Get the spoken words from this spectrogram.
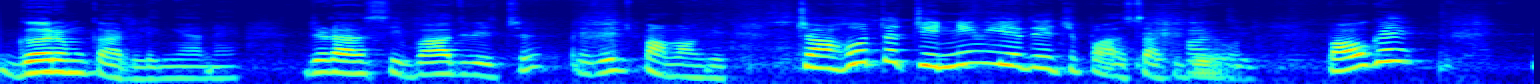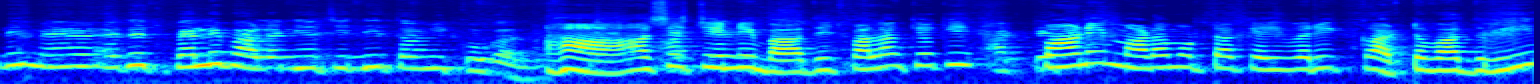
ਗਰਮ ਕਰ ਲਈਆਂ ਨੇ ਜਿਹੜਾ ਅਸੀਂ ਬਾਅਦ ਵਿੱਚ ਇਹਦੇ ਵਿੱਚ ਪਾਵਾਂਗੇ। ਚਾਹੋ ਤਾਂ ਚੀਨੀ ਵੀ ਇਹਦੇ ਵਿੱਚ ਪਾ ਸਕਦੇ ਹੋ। ਪਾਓਗੇ? ਨਹੀਂ ਮੈਂ ਇਹਦੇ ਚ ਪਹਿਲੇ ਪਾ ਲੈਣੀ ਆ ਚੀਨੀ ਤਾਂ ਵੀ ਇੱਕੋ ਗੱਲ। ਹੈ। ਅਸੀਂ ਚੀਨੀ ਬਾਅਦ ਵਿੱਚ ਪਾ ਲਾਂ ਕਿਉਂਕਿ ਪਾਣੀ ਮਾੜਾ ਮੋਟਾ ਕਈ ਵਾਰੀ ਘੱਟ ਵੱਧ ਵੀ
